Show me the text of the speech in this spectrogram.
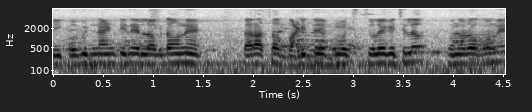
এই কোভিড নাইন্টিনের লকডাউনে তারা সব বাড়িতে চলে গেছিল কোনো রকমে।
